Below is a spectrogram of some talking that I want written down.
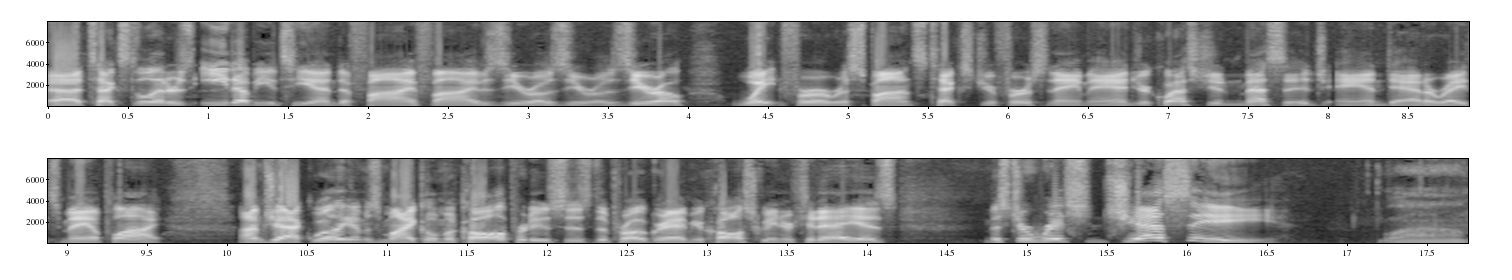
Uh, text the letters EWTN to 55000. Wait for a response. Text your first name and your question, message, and data rates may apply. I'm Jack Williams. Michael McCall produces the program. Your call screener today is Mr. Rich Jesse. wow.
